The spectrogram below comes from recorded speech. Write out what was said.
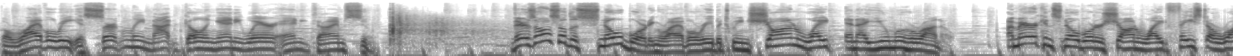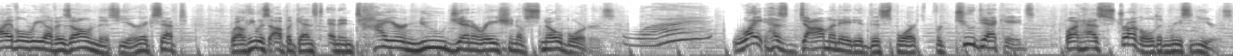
the rivalry is certainly not going anywhere anytime soon. There's also the snowboarding rivalry between Shaun White and Ayumu Hirano. American snowboarder Shaun White faced a rivalry of his own this year, except, well, he was up against an entire new generation of snowboarders. What? White has dominated this sport for two decades, but has struggled in recent years.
